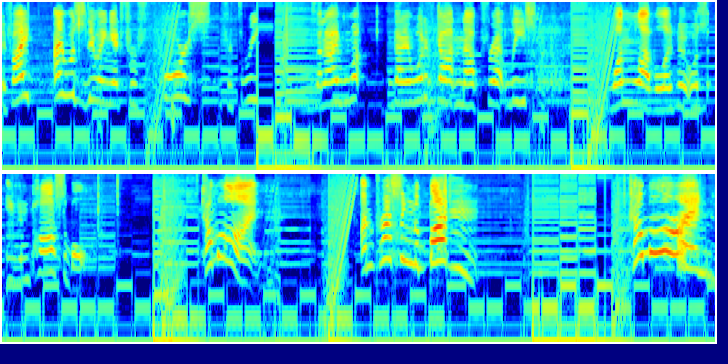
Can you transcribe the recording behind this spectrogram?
If I I was doing it for four for three, then I wa- then I would have gotten up for at least one level if it was even possible. Come on! I'm pressing the button! Come on!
